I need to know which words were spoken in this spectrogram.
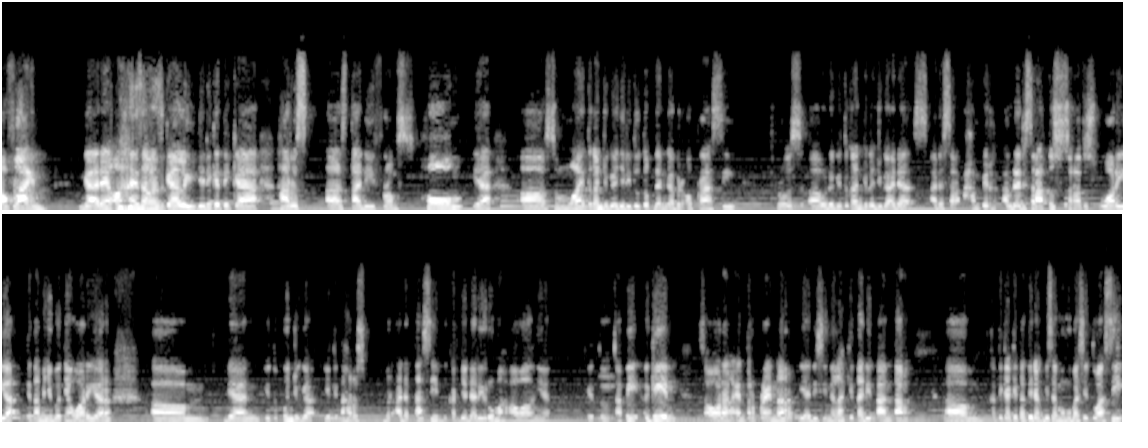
offline. Nggak ada yang online sama sekali. Jadi ketika harus uh, study from home ya, uh, semua itu kan juga jadi tutup dan nggak beroperasi. Terus uh, udah gitu kan kita juga ada ada hampir ada 100 100 warrior, kita menyebutnya warrior. Um, dan itu pun juga ya kita harus beradaptasi bekerja dari rumah awalnya gitu. Tapi again, seorang entrepreneur ya di sinilah kita ditantang um, ketika kita tidak bisa mengubah situasi,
